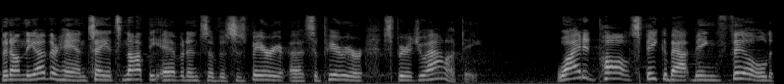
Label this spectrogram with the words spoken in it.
but on the other hand, say it's not the evidence of a superior, uh, superior spirituality? Why did Paul speak about being filled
